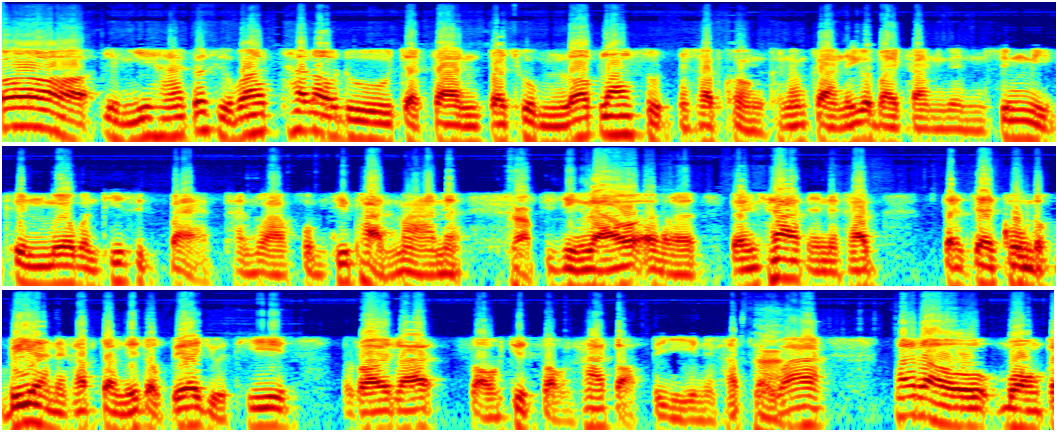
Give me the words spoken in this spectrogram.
ก็อย่างนี้ฮะก็คือว่าถ้าเราดูจากการประชุมรอบล่าสุดนะครับของคณะกรรมการนโยบายการเงิน ซึ่งมีขึ้นเมื่อวันที่ 18 ธันวาคมที่ผ่านมาเนี่ยครับจริงๆแล้วเอ่อแบงก์ชาติเนี่ยนะครับ แต่จะคงดอกเบี้ยนะครับ ตอนนี้ดอกเบี้ยอยู่ที่ร้อยละ 2.25 ต่อปีนะครับ แต่ว่าถ้าเรามองไป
